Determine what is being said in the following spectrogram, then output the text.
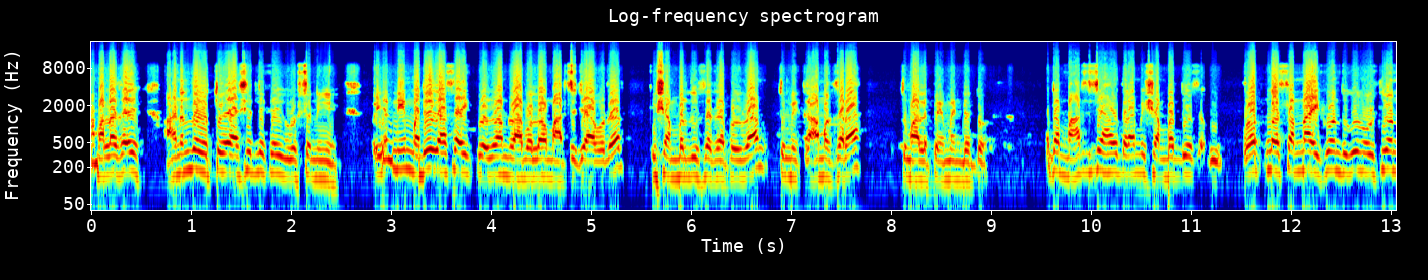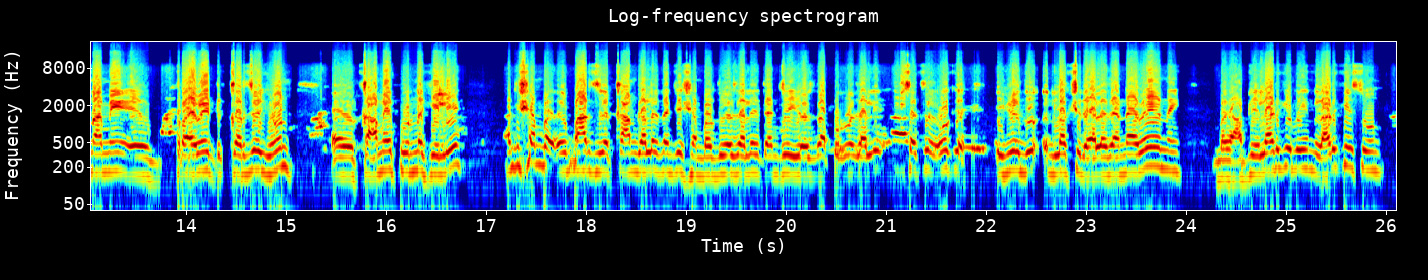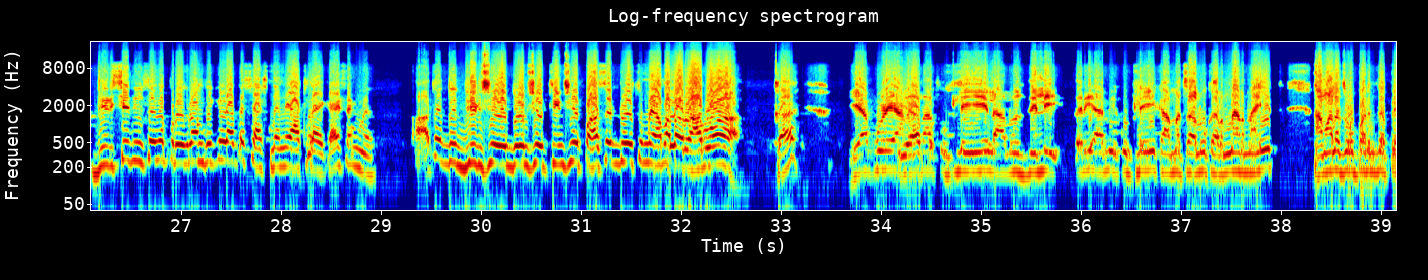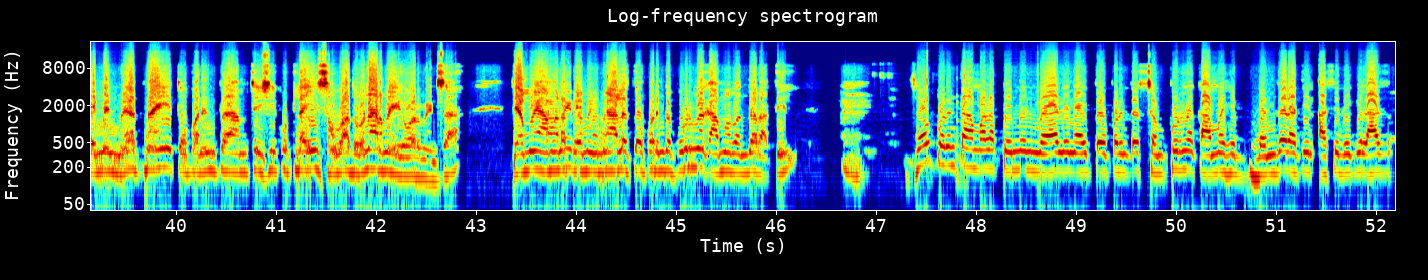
आम्हाला काही आनंद होतोय अशातली काही गोष्ट नाहीये. यांनी मध्येच असा एक प्रोग्राम राबवला मार्चच्या अगोदर. की शंभर दिवसाचा प्रोग्राम तुम्ही काम करा तुम्हाला पेमेंट देतो. आता मार्चच्या अगोदर आम्ही शंभर दिवस होत नसताना इकडून तिकडून उचलून आम्ही प्रायव्हेट कर्ज घेऊन कामे पूर्ण केली. आणि शंभर मार्च काम झालं त्यांचे शंभर दिवस झाले त्यांची योजना पूर्ण झाली. Success okay. इकडे लक्ष द्यायला त्यांना वेळ नाही. मग आपली लाडकी बहीण लाडकी सून. दीडशे दिवसाचा प्रोग्राम देखील आता शासनाने आखलाय काय सांगणार? आता दीडशे दोनशे तीनशे पासष्ट दिवस तुम्ही आम्हाला राबवा. काय? यापुढे आम्हाला कुठलीही लालूच दिली तरी आम्ही कुठलेही कामं चालू करणार नाहीत. आम्हाला जोपर्यंत पेमेंट मिळत नाही तोपर्यंत आमच्याशी कुठलाही संवाद होणार नाही गव्हर्नमेंटचा त्यामुळे आम्हाला पेमेंट मिळालं तोपर्यंत पूर्ण कामं बंद राहतील. जोपर्यंत आम्हाला पेमेंट मिळाले नाही तोपर्यंत संपूर्ण कामं हे बंद राहतील असे देखील आज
